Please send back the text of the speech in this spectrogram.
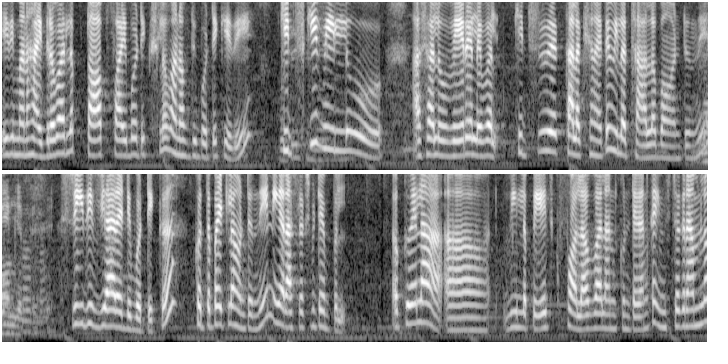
ఇది మన హైదరాబాద్లో టాప్ ఫైవ్ బొటిక్స్లో వన్ ఆఫ్ ది బొటిక్ ఇది. కిడ్స్కి వీళ్ళు అసలు వేరే లెవెల్. కిడ్స్ కలెక్షన్ అయితే వీళ్ళకి చాలా బాగుంటుంది. శ్రీ దివ్యారెడ్డి బొటిక్ కొత్తపేటలో ఉంటుంది నియర్ అష్టలక్ష్మి టెంపుల్. ఒకవేళ వీళ్ళ పేజ్కి ఫాలో అవ్వాలనుకుంటే కనుక ఇన్స్టాగ్రామ్లో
